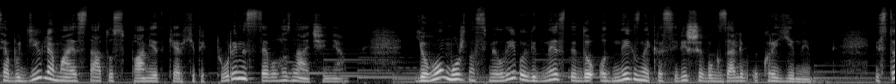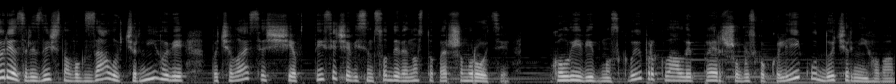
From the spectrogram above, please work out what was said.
ця будівля має статус пам'ятки архітектури місцевого значення. Його можна сміливо віднести до одних з найкрасивіших вокзалів України. Історія залізничного вокзалу в Чернігові почалася ще в 1891 році, коли від Москви проклали першу вузькоколійку до Чернігова.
